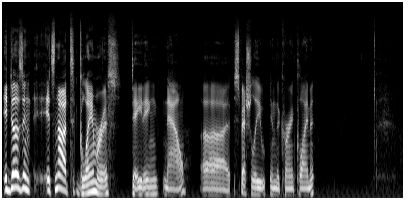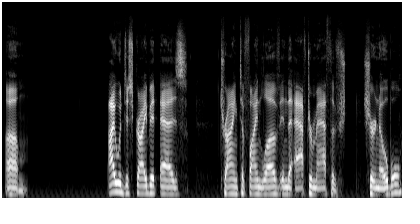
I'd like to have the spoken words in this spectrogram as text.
it doesn't. It's not glamorous dating now, uh, especially in the current climate. Um, I would describe it as trying to find love in the aftermath of Ch- Chernobyl.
